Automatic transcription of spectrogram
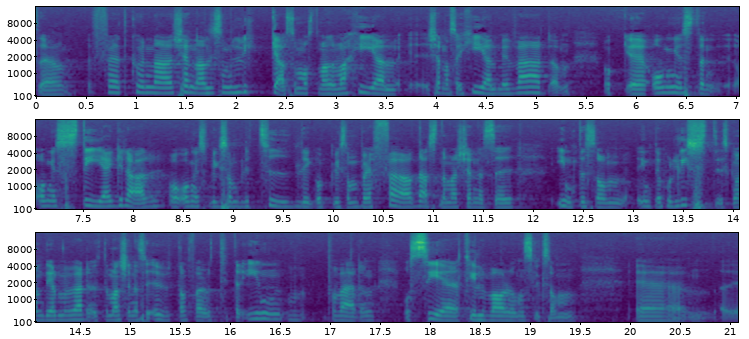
Eh, för att kunna känna liksom lycka så måste man vara hel, känna sig hel med världen. Och eh, ångesten, ångest stegrar och ångest liksom blir tydlig och liksom börjar födas när man känner sig inte, som, inte holistisk och en del med världen utan man känner sig utanför och tittar in på världen och ser tillvarons liksom, eh,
